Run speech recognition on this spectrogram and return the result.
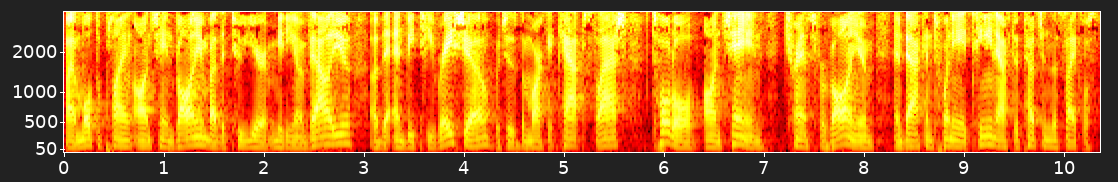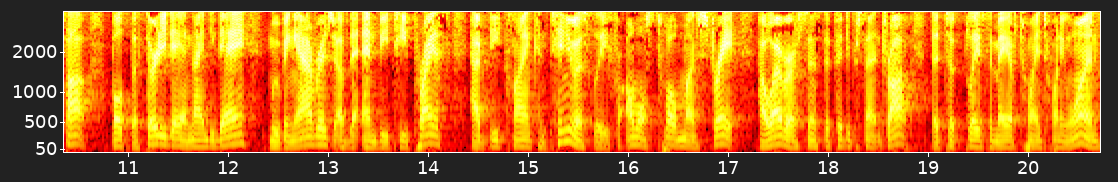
by multiplying on-chain volume by the two-year median value of the NVT ratio, which is the market cap slash total on-chain transfer volume. And back in 2018, after touching the cycle's top, both the 30 day and 90 day moving average of the NVT price have declined continuously for almost 12 months straight. However, since the 50% drop that took place in May of 2021,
